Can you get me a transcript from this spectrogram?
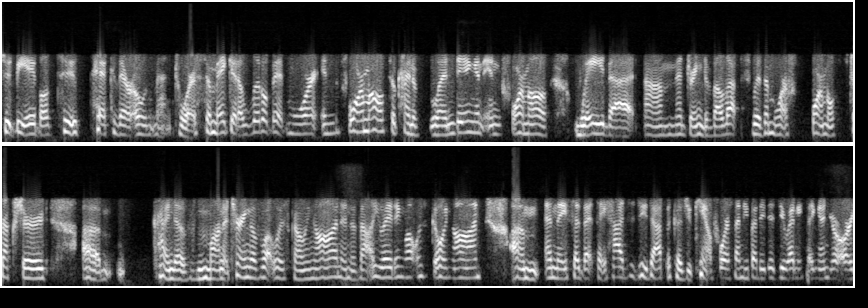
should be able to pick their own mentor. So make it a little bit more informal, so kind of blending an informal way that um, mentoring develops with a more formal, structured um, kind of monitoring of what was going on and evaluating what was going on. Um, and they said that they had to do that because you can't force anybody to do anything in your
